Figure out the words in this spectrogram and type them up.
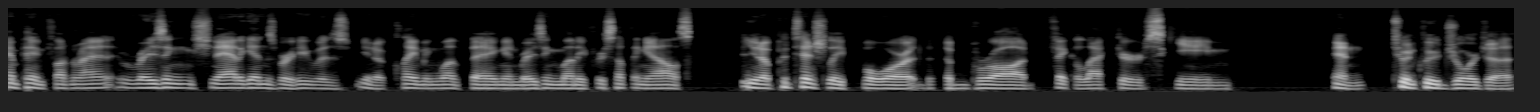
campaign fundraising shenanigans where he was, you know, claiming one thing and raising money for something else, you know, potentially for the broad fake elector scheme and to include Georgia,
